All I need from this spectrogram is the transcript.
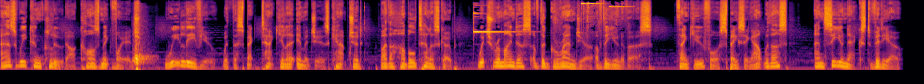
as we conclude our cosmic voyage, we leave you with the spectacular images captured by the Hubble telescope which remind us of the grandeur of the universe. Thank you for spacing out with us and see you next video.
